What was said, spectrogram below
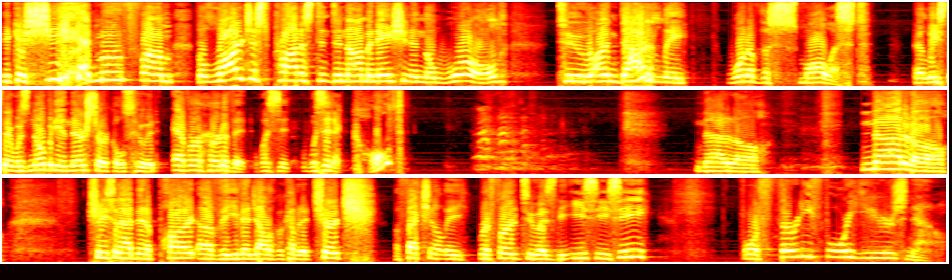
because she had moved from the largest Protestant denomination in the world to undoubtedly one of the smallest At least there was nobody in their circles who had ever heard of it. Was it, was it a cult? Not at all. Not at all. Teresa and I have been a part of the Evangelical Covenant Church, affectionately referred to as the ECC, for 34 years now.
